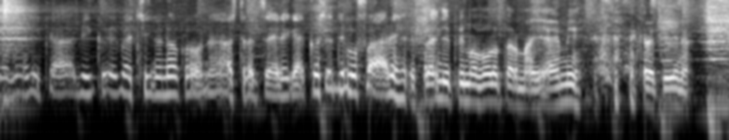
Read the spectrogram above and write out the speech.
Domenica dico il vaccino no con AstraZeneca, cosa devo fare? E prendi il primo volo per Miami, cretina.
